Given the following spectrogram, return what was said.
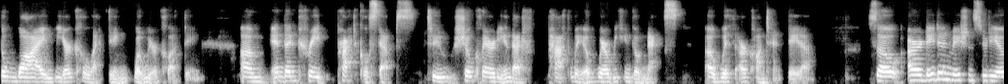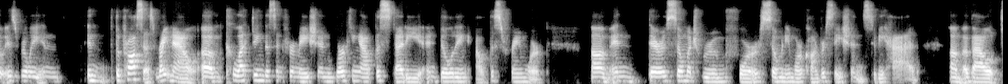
the why we are collecting what we are collecting, um, and then create practical steps to show clarity in that pathway of where we can go next uh, with our content data. So our data innovation studio is really in, in the process right now, um, collecting this information, working out the study and building out this framework. Um, and there is so much room for so many more conversations to be had um, about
